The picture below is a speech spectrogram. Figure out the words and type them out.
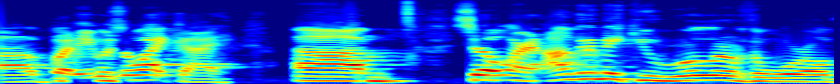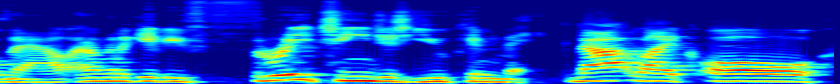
uh, but he was a white guy. Um, so, all right, I'm going to make you ruler of the world now, and I'm going to give you three changes you can make. Not like all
